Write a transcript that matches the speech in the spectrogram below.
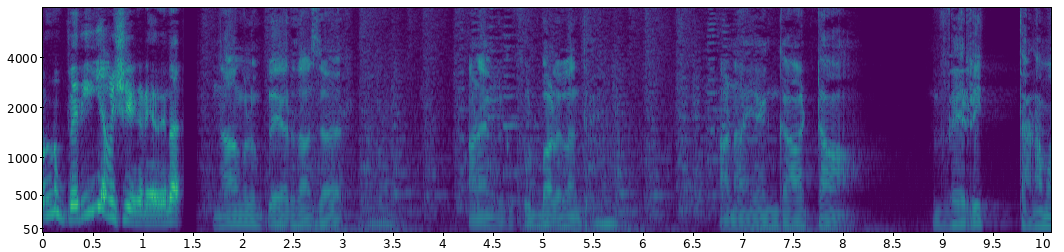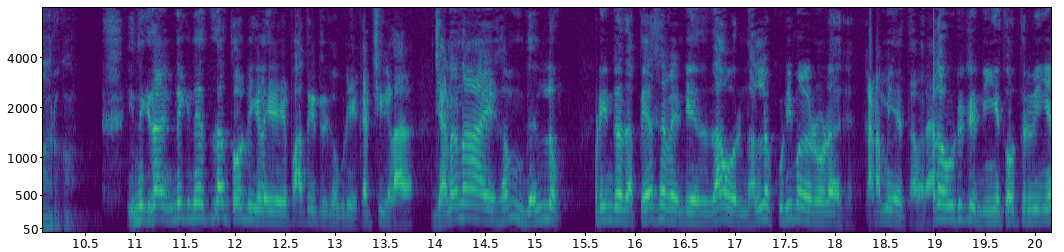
ஒன்றும் பெரிய விஷயம் கிடையாது. என்ன நாங்களும் பிளேயர் தான் சார் ஆனா எங்களுக்கு ஃபுட்பால் எல்லாம் தெரியும் ஆனா எங்க ஆட்டம் வெறித்தனமா இருக்கும். இன்னைக்கு தான் இன்னைக்கு நேற்று தான் தோல்விகளை பார்த்துக்கிட்டு இருக்கக்கூடிய கட்சிகளா? ஜனநாயகம் வெல்லும் அப்படின்றத பேச வேண்டியதுதான் ஒரு நல்ல குடிமகனோட கடமையை தவிர. அதை விட்டுட்டு நீங்க தோத்துருவீங்க.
